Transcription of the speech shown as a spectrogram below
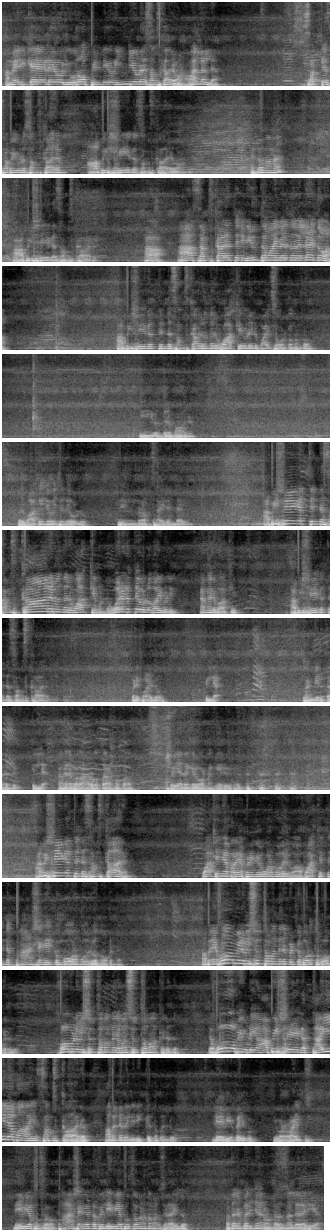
അമേരിക്കയുടെയോ യൂറോപ്പിന്റെയോ ഇന്ത്യയുടെ സംസ്കാരമാണോ? അല്ലല്ല. സത്യസഭയുടെ സംസ്കാരം അഭിഷേക സംസ്കാരമാണ്. എന്തോന്നാണ്? അഭിഷേക സംസ്കാരം. ആ ആ സംസ്കാരത്തിന് വിരുദ്ധമായി വരുന്നതല്ല എന്തുവാ? അഭിഷേകത്തിന്റെ സംസ്കാരം എന്നൊരു വാക്ക് എവിടെയും വായിച്ച് ഓർക്കുന്നുണ്ടോ? ഈ എന്തൊരു മൗനം ഒരു വാക്യം ചോദിച്ചതേ ഉള്ളൂ. പിൻ സൈലന്റ് ആയി. അഭിഷേകത്തിന്റെ സംസ്കാരം എന്നൊരു വാക്യമുണ്ട്. ഒരിടത്തേ ഉള്ളൂ ബൈബിളിൽ. അങ്ങനെ വാക്യം. അഭിഷേകത്തിന്റെ സംസ്കാരം. വെളിപ്പാടിലോ? ഇല്ല. സങ്കീർത്തനത്തിൽ. ഇല്ല. അങ്ങനെ പറ. അറുപത്താറെണ്ണം പറ. അപ്പൊ ഏതെങ്കിലും ഒരെണ്ണം കയറി വരും. അഭിഷേകത്തിന്റെ സംസ്കാരം. വാക്യം ഞാൻ പറയാം. എപ്പോഴെങ്കിലും ഓർമ്മ വരും ആ വാക്യത്തിന്റെ ഭാഷ കേൾക്കുമ്പോൾ ഓർമ്മ വരുമോ നോക്കട്ടെ. അവനെ യഹോവയുടെ വിശുദ്ധ മന്ദിരം വിട്ട് പുറത്തു പോകരുത്. ഹോമയുടെ വിശുദ്ധ മന്ദിരം അശുദ്ധമാക്കരുത്. യഹോവയുടെ അഭിഷേക തൈലമായ സംസ്കാരം അവന്റെ മേൽ ഇരിക്കുന്നുവല്ലോ. ലേവിയ very good you are right ലേവിയ പുസ്തകം. ഭാഷ കേട്ടപ്പോൾ ലേവിയ പുസ്തകമാണെന്ന് മനസ്സിലായല്ലോ. അത്തരം പരിജ്ഞാനമുണ്ട്. അത് നല്ല കാര്യമാണ്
